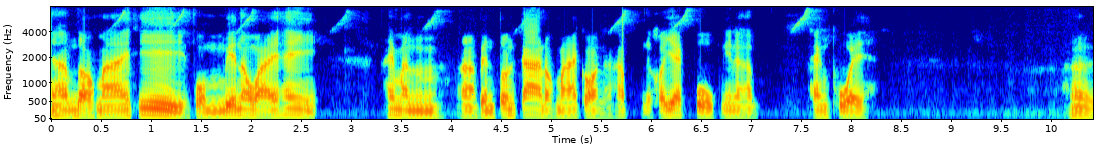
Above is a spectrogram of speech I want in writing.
นะครับ ดอกไม้ที่ผมเว้นเอาไว้ให้ให้มันอ่าเป็นต้นกล้าดอกไม้ก่อนนะครับ เดี๋ยวค่อยแยกปลูกนี่นะครับแพงพวย เออ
